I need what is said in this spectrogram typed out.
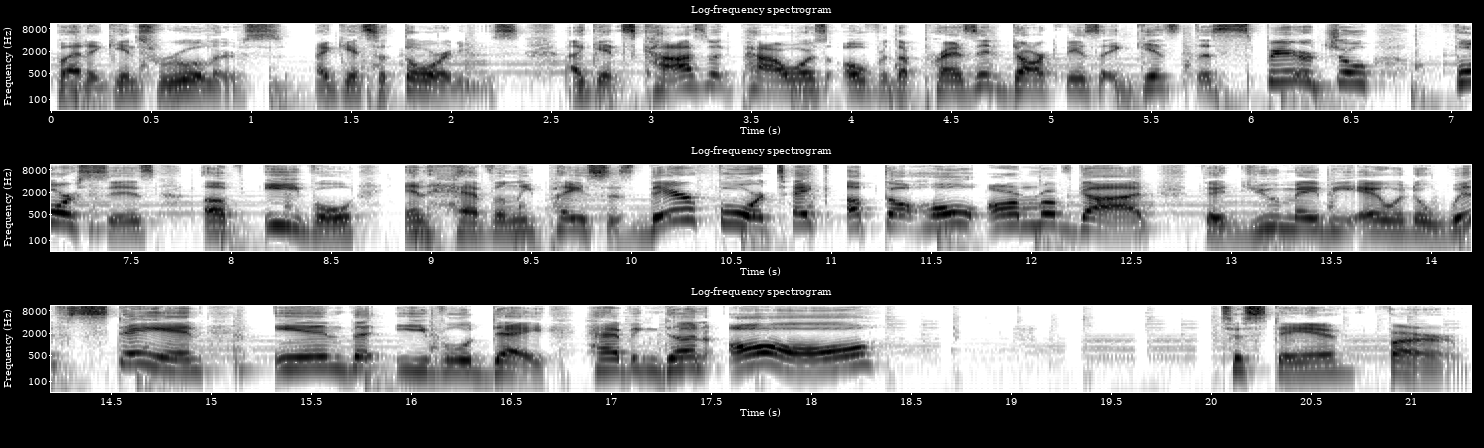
but against rulers, against authorities, against cosmic powers over the present darkness, against the spiritual forces of evil in heavenly places. Therefore, take up the whole armor of God that you may be able to withstand in the evil day, having done all to stand firm.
